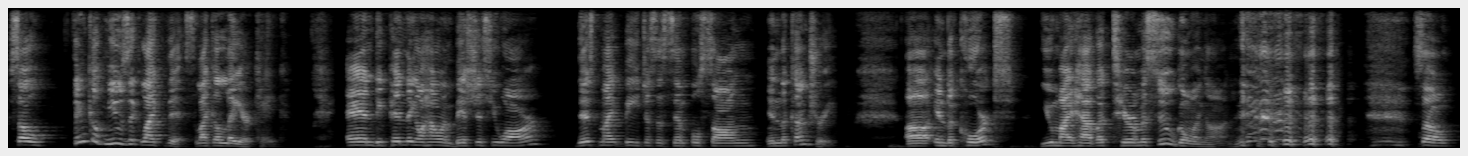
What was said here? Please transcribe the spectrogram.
So think of music like this, like a layer cake. And depending on how ambitious you are, this might be just a simple song in the country. Uh, in the courts, you might have a tiramisu going on. so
